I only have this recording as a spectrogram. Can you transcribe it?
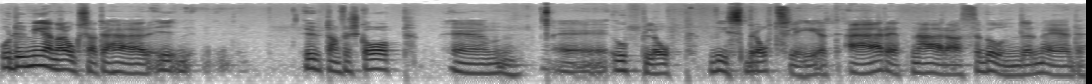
Och du menar också att det här i utanförskap, ehm, eh, upplopp, viss brottslighet är ett nära förbunden med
